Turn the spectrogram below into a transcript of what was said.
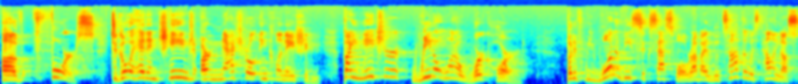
of force to go ahead and change our natural inclination. By nature, we don't want to work hard. But if we want to be successful, Rabbi Luzzatto is telling us,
